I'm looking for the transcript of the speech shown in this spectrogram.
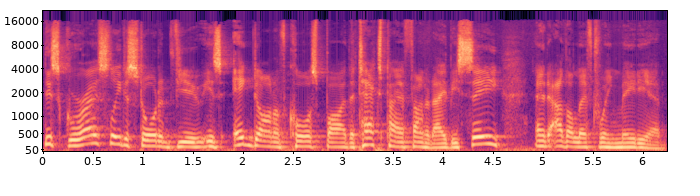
This grossly distorted view is egged on, of course, by the taxpayer funded ABC and other left wing media.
